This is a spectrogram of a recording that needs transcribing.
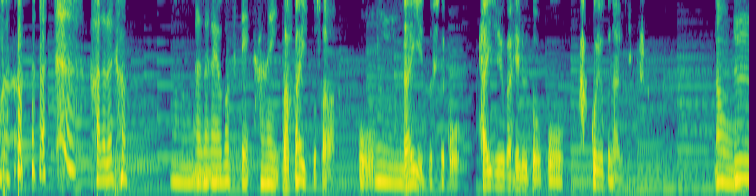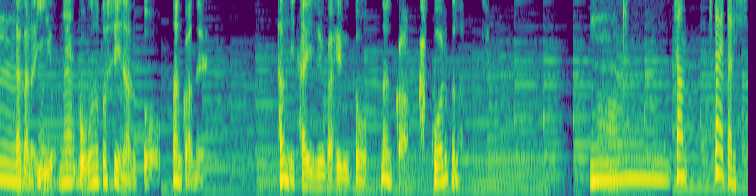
体が、体がやばくて、はい。若いとさ、こう、うんダイエットしてこう、体重が減ると、こう、かっこよくなるじゃないですか。うんうんだからいいよね。僕の年になると、なんかね、単に体重が減ると、なんか、かっこ悪くなるんですよ。うんちゃん鍛えたりし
